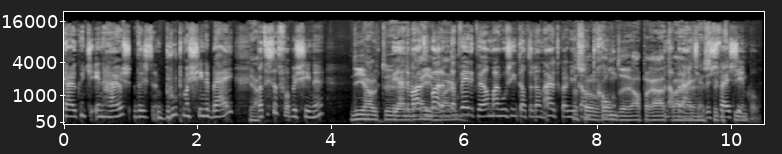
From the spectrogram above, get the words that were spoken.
kuikentje in huis. Er is een broedmachine bij. Ja. Wat is dat voor machine? Die houdt eh, ja, de de houdt het eieren warm, dat weet ik wel. Maar hoe ziet dat er dan uit? Kan, je Dat is kan zo'n ronde apparaat. een waar apparaatje, een dus vrij simpel.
